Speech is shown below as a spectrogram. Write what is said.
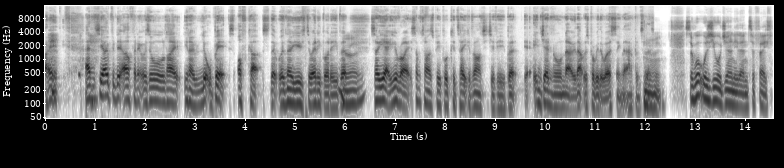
right? And she opened it up, and it was all like you know little bits, offcuts that were no use to anybody. But right. so yeah, you're right. Sometimes people could take advantage of you, but in general, no. That was probably the worst thing that happened to us. So, what was your journey then to faith?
